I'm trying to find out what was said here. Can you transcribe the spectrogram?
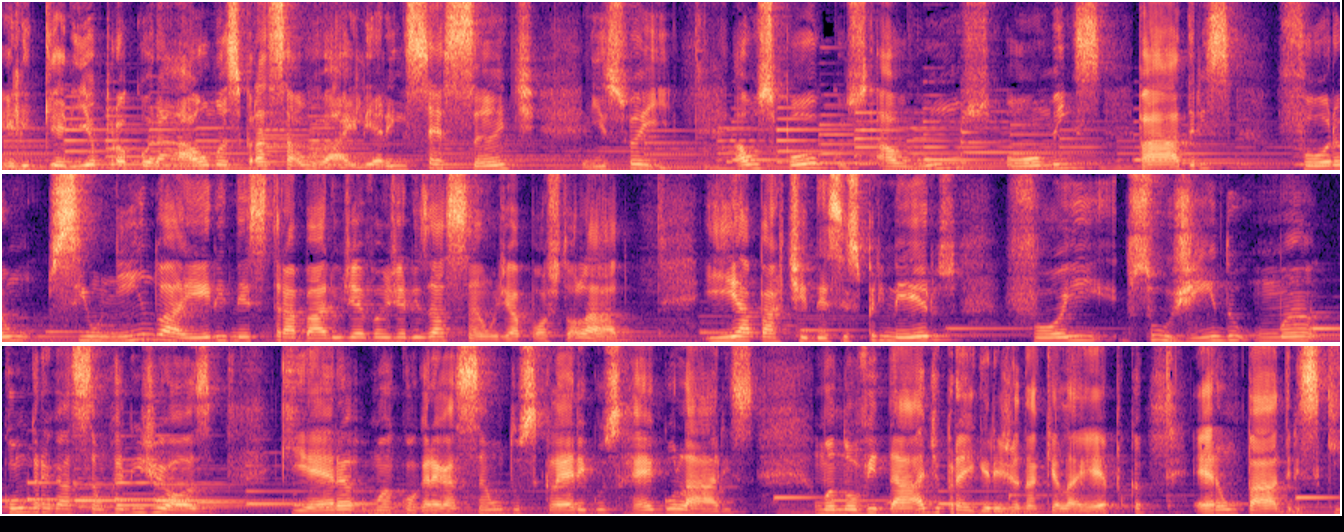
ele queria procurar almas para salvar, ele era incessante nisso aí. Aos poucos, alguns homens, padres, foram se unindo a ele nesse trabalho de evangelização, de apostolado. E a partir desses primeiros foi surgindo uma congregação religiosa, que era uma congregação dos clérigos regulares. Uma novidade para a igreja naquela época eram padres que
